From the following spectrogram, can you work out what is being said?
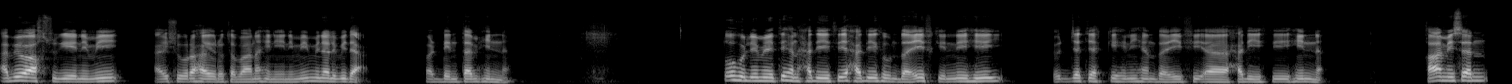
أبي وأخسجينمي يرتبانا هنينمي من البدع فردين تمهن طه لميتهن حديثي حديث ضعيف كنيه حجتك كهنيهن ضعيف آه حديثيهن خامسا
